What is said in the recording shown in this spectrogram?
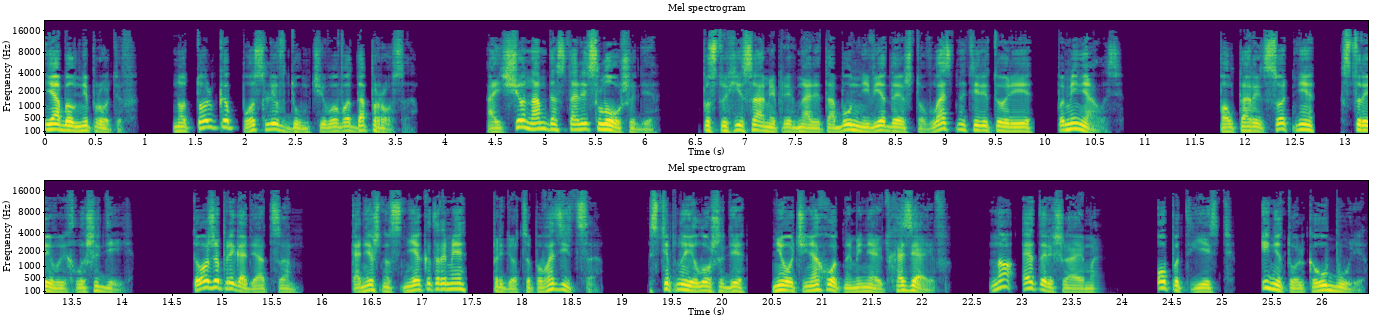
я был не против, но только после вдумчивого допроса. А еще нам достались лошади. Пастухи сами пригнали табун, не ведая, что власть на территории поменялась. Полторы сотни строевых лошадей. Тоже пригодятся. Конечно, с некоторыми придется повозиться. Степные лошади не очень охотно меняют хозяев, но это решаемо. Опыт есть, и не только у бури.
